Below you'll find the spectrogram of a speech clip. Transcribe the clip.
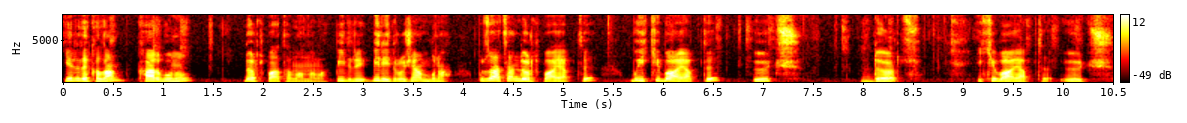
Geride kalan karbonu 4 bağ tamamlamak. Bir, bir hidrojen buna. Bu zaten 4 bağ yaptı. Bu 2 bağ yaptı. 3, 4. 2 bağ yaptı. 3,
